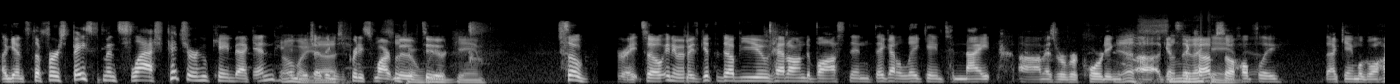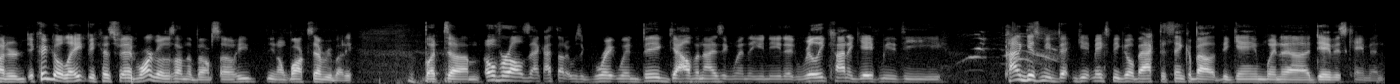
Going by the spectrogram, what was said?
against the first baseman slash pitcher who came back in, Oh which I think was a pretty smart Such move too game. so great. So, anyways, get the W, head on to Boston. They got a late game tonight um, as we're recording Yes, uh, against Sunday the Cubs. So hopefully that game will go 100. It could go late because Eduardo is on the bump, so he you know walks everybody. But um, overall, Zach, I thought it was a great win, big galvanizing win that you needed. Really kind of gave me the, kind of gives me makes me go back to think about the game when uh, Davis came in,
